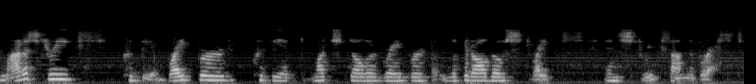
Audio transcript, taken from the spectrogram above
a lot of streaks, could be a bright bird, could be a much duller gray bird, but look at all those stripes and streaks on the breast.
